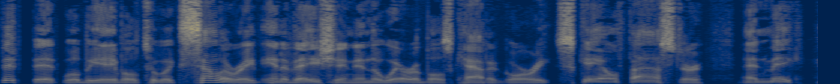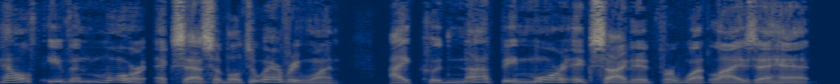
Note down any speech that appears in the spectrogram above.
Fitbit will be able to accelerate innovation in the wearables category, scale faster, and make health even more accessible to everyone. I could not be more excited for what lies ahead.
